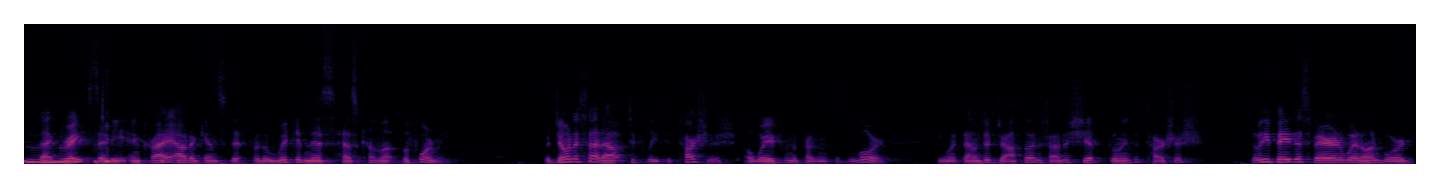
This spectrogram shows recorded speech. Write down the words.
That Mhm. great city, and cry out against it, for the wickedness has come up before me. But Jonah set out to flee to Tarshish, away from the presence of the Lord. He went down to Joppa and found a ship going to Tarshish. So he paid his fare and went on board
